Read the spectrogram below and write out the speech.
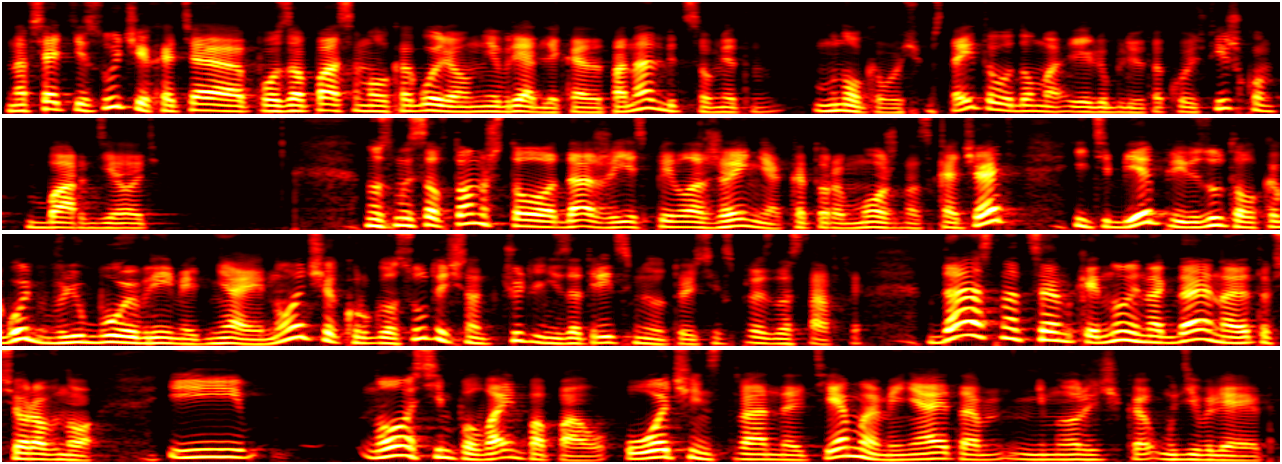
на всякий случай, хотя по запасам алкоголя он мне вряд ли когда понадобится, у меня там много, в общем, стоит его дома, я люблю такую фишку, бар делать. Но смысл в том, что даже есть приложение, которое можно скачать, и тебе привезут алкоголь в любое время дня и ночи, круглосуточно, чуть ли не за 30 минут, то есть экспресс-доставки. Да, с наценкой, но иногда на это все равно. И но Simple Wine попал. Очень странная тема, меня это немножечко удивляет.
